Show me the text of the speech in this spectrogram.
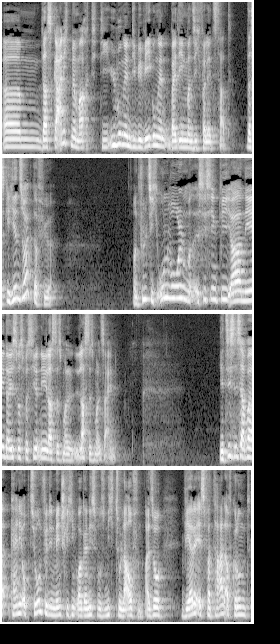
ähm, das gar nicht mehr macht, die Übungen, die Bewegungen, bei denen man sich verletzt hat. Das Gehirn sorgt dafür. Man fühlt sich unwohl, es ist irgendwie, ja, nee, da ist was passiert, nee, lass das mal, lass das mal sein. Jetzt ist es aber keine Option für den menschlichen Organismus, nicht zu laufen. Also wäre es fatal aufgrund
